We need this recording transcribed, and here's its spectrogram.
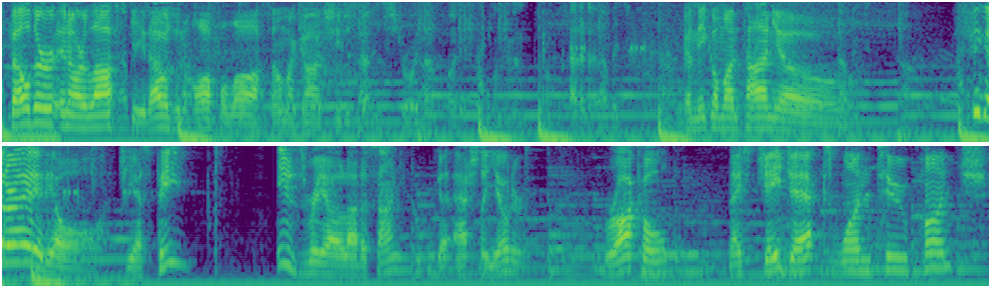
Felder and Arlovsky. That was an awful loss. Oh my god, she just got destroyed that fight. Competitive. Got Nico Montano. Figueiredo. GSP. Israel Adesanya. We got Ashley Yoder. Rockhold. Nice J-Jax. 1-2 punch.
